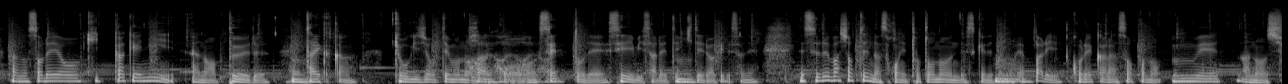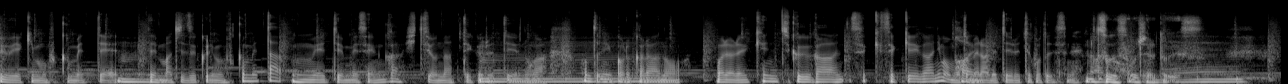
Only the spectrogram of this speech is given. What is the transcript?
あのそれをきっかけにあのプールうん。体育館競技場っていうものがこうセットで整備されてきてるわけですよね。でする場所っていうのはそこに整うんですけれども、うん。やっぱりこれからそこの運営あの収益も含めて、うん。で街づくりも含めた運営っていう目線が必要になってくるっていうのが、本当にこれからあの我々建築側設設計側にも求められているということですね。そうです。おっしゃる通りです。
